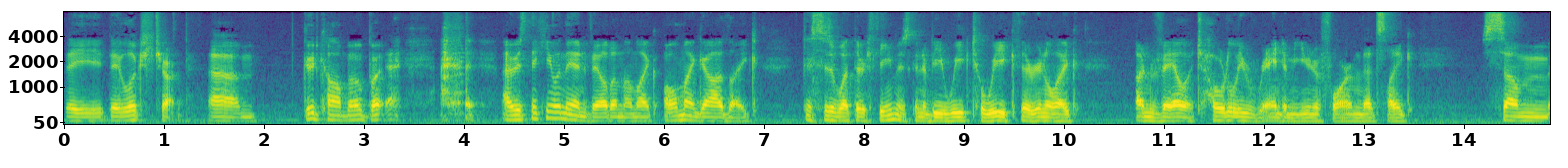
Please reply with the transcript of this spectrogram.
They they look sharp. Um, good combo, but I was thinking when they unveiled them, I'm like, oh my god, like this is what their theme is going to be week to week. They're going to like unveil a totally random uniform that's like some,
